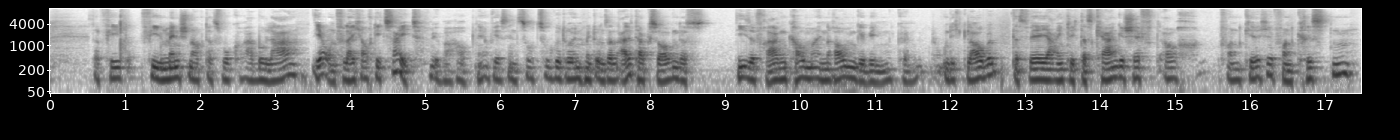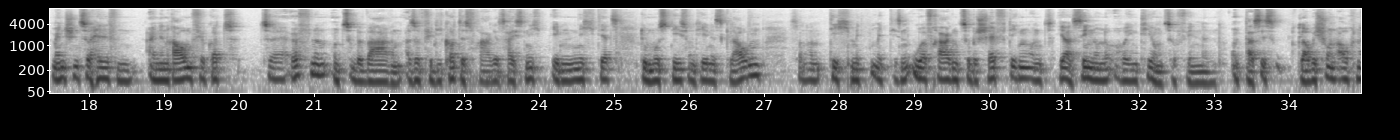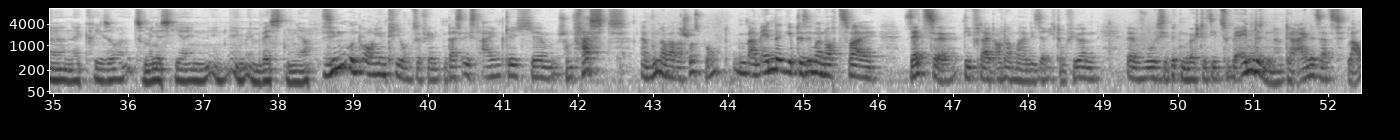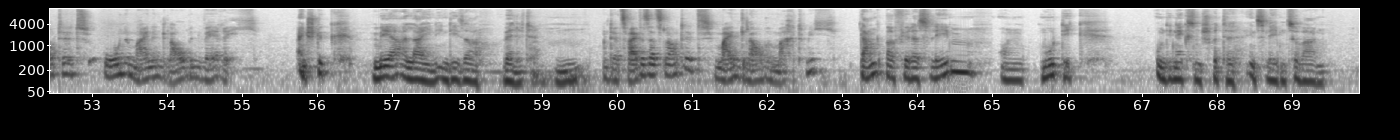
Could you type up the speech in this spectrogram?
da fehlt vielen Menschen auch das Vokabular. Ja, und vielleicht auch die Zeit überhaupt. Ne? Wir sind so zugedröhnt mit unseren Alltagssorgen, dass diese Fragen kaum einen Raum gewinnen können. Und ich glaube, das wäre ja eigentlich das Kerngeschäft auch von Kirche, von Christen, Menschen zu helfen, einen Raum für Gott zu eröffnen und zu bewahren. Also für die Gottesfrage. Das heißt nicht eben nicht jetzt, du musst dies und jenes glauben, sondern dich mit, mit diesen Urfragen zu beschäftigen und ja, Sinn und Orientierung zu finden. Und das ist, glaube ich, schon auch eine, eine Krise, zumindest hier in, in, im, im Westen. Ja. Sinn und Orientierung zu finden, das ist eigentlich ähm, schon fast ein wunderbarer Schlusspunkt. Am Ende gibt es immer noch zwei Sätze, die vielleicht auch nochmal in diese Richtung führen, äh, wo ich Sie bitten möchte, sie zu beenden. Der eine Satz lautet, ohne meinen Glauben wäre ich. Ein Stück mehr allein in dieser Welt. Hm. Und der zweite Satz lautet, mein Glaube macht mich dankbar für das Leben und mutig, um die nächsten Schritte ins Leben zu wagen.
